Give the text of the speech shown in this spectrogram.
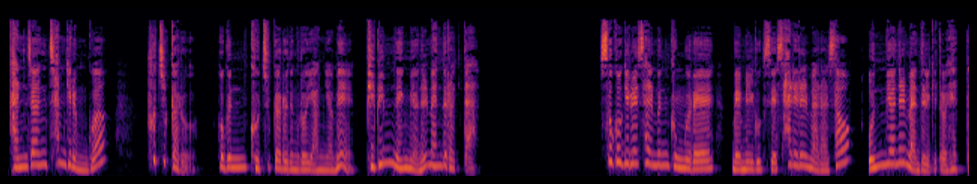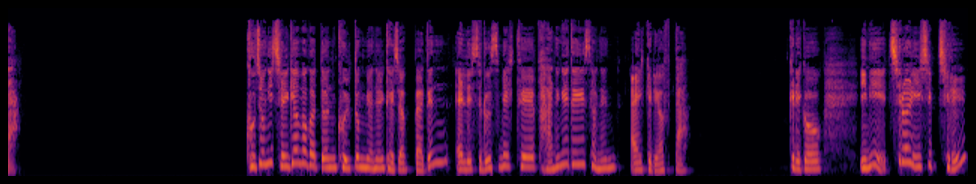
간장 참기름과 후춧가루 혹은 고춧가루 등으로 양념해 비빔냉면을 만들었다. 소고기를 삶은 국물에 메밀국수에 사리를 말아서 온면을 만들기도 했다. 고종이 즐겨 먹었던 골동면을 대접받은 앨리스 루스벨트의 반응에 대해서는 알 길이 없다. 그리고 이미 7월 27일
